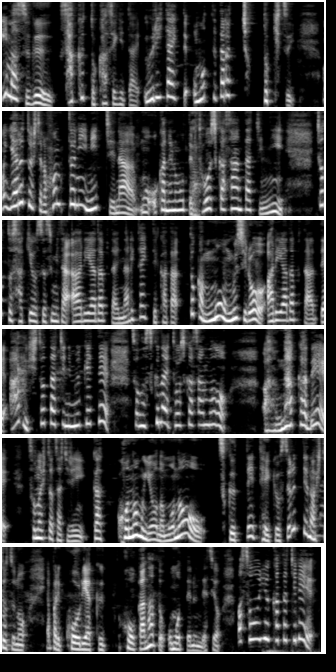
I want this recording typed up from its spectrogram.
今すぐサクッと稼ぎたい、売りたいって思ってたらちょっときつい。まあ、やるとしたら本当にニッチな、もうお金の持ってる投資家さんたちに、ちょっと先を進みたい、アーリーアダプターになりたいって方とか、もうむしろアーリーアダプターである人たちに向けて、その少ない投資家さんのあの中で、その人たちが好むようなものを作って提供するっていうのは一つの、やっぱり攻略法かなと思ってるんですよ。まあ、そういう形で、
